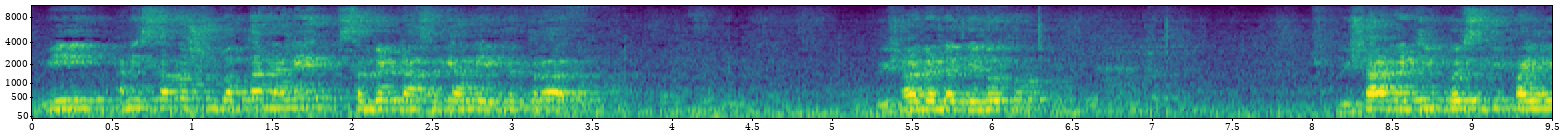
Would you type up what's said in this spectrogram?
मी आणि सर्व शिवभक्तांनी अनेक संघटना सगळी आम्ही एकत्र विशाळगडला गेलो होतो. विशाळगडची परिस्थिती पाहिली.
